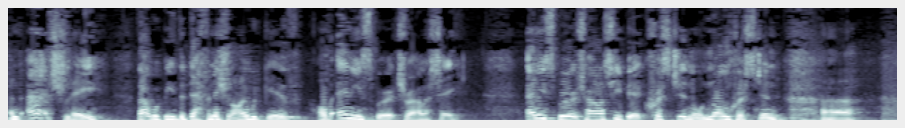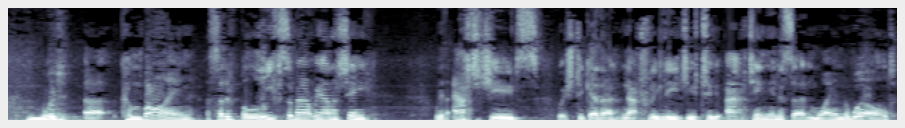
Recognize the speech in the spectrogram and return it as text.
And actually, that would be the definition I would give of any spirituality. Any spirituality, be it Christian or non Christian, uh, would uh, combine a set of beliefs about reality with attitudes which together naturally lead you to acting in a certain way in the world.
